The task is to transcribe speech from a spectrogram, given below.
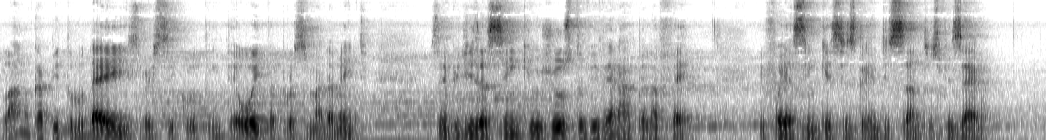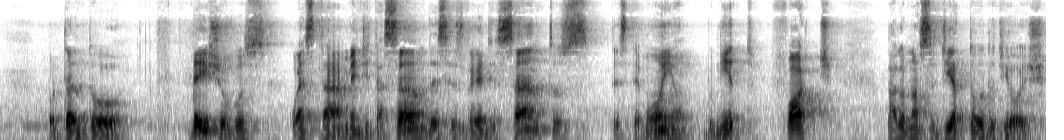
lá no capítulo 10, versículo 38 aproximadamente, sempre diz assim que o justo viverá pela fé. E foi assim que esses grandes santos fizeram. Portanto, deixo-vos com esta meditação desses grandes santos, testemunho bonito, forte, para o nosso dia todo de hoje.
